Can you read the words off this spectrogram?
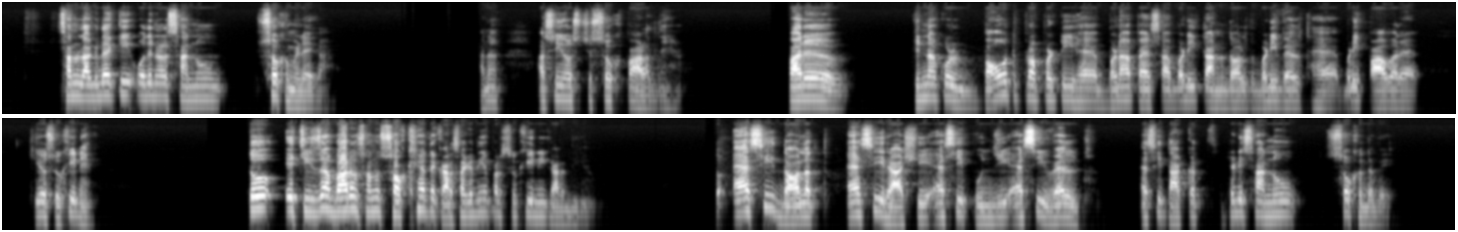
ਸਾਨੂੰ ਲੱਗਦਾ ਕਿ ਉਹਦੇ ਨਾਲ ਸਾਨੂੰ ਸੁੱਖ ਮਿਲੇਗਾ। ਹਨਾ? ਅਸੀਂ ਉਸ 'ਚ ਸੁੱਖ ਭਾਲਦੇ ਹਾਂ। ਪਰ ਜਿਨ੍ਹਾਂ ਕੋਲ ਬਹੁਤ ਪ੍ਰਾਪਰਟੀ ਹੈ, ਬੜਾ ਪੈਸਾ, ਬੜੀ ਧਨ ਦੌਲਤ, ਬੜੀ ਵੈਲਥ ਹੈ, ਬੜੀ ਪਾਵਰ ਹੈ, ਕਿ ਉਹ ਸੁਖੀ ਨੇ? ਤੋ ਇਹ ਚੀਜ਼ਾਂ ਬਾਹਰੋਂ ਸਾਨੂੰ ਸੌਖਿਆਂ ਤੇ ਕਰ ਸਕਦੀਆਂ, ਪਰ ਸੁਖੀ ਨਹੀਂ ਕਰਦੀਆਂ। ਤੋ ਐਸੀ ਦੌਲਤ ਐਸੀ ਰਾਸ਼ੀ ਐਸੀ ਪੂੰਜੀ ਐਸੀ ਵੈਲਥ ਐਸੀ ਤਾਕਤ ਜਿਹੜੀ ਸਾਨੂੰ ਸੁਖ ਦੇਵੇ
